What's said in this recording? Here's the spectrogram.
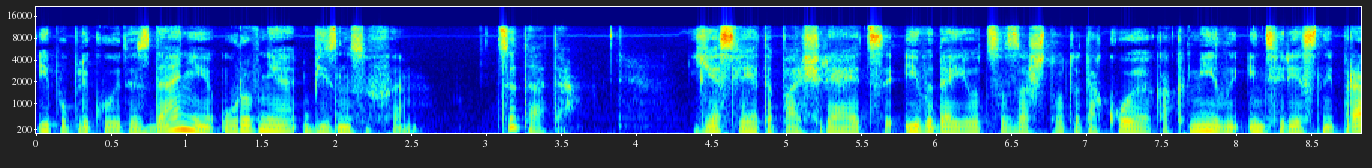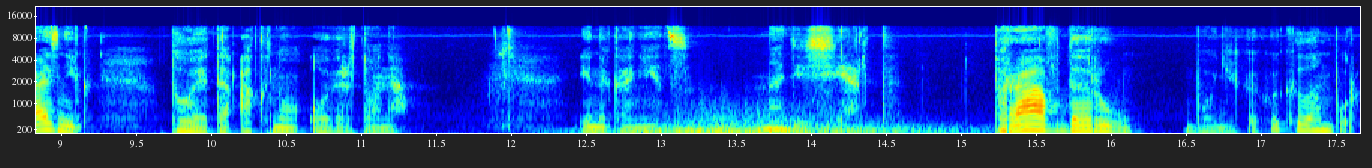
и публикует издание уровня Бизнес FM. Цитата. Если это поощряется и выдается за что-то такое, как милый, интересный праздник, то это окно Овертона. И, наконец, на десерт. Правда.ру Боги, какой каламбур.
